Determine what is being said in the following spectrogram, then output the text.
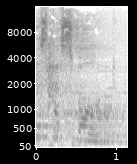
Minions have spawned.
